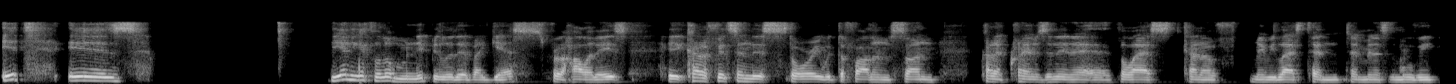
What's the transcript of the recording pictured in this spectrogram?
it is the ending gets a little manipulative, I guess, for the holidays. It kind of fits in this story with the father and son, kind of crams it in at the last kind of maybe last 10, 10 minutes of the movie.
